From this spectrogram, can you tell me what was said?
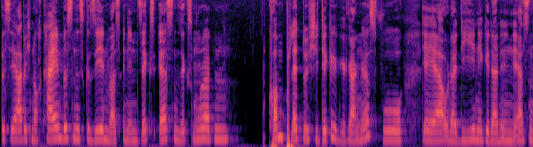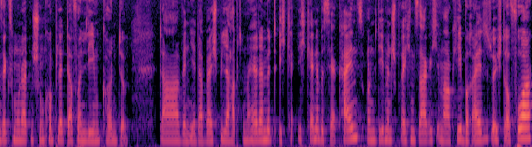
bisher habe ich noch kein Business gesehen, was in den sechs, ersten sechs Monaten komplett durch die Decke gegangen ist, wo der oder diejenige dann in den ersten sechs Monaten schon komplett davon leben konnte. Da, wenn ihr da Beispiele habt, immer her damit. Ich, ich kenne bisher keins und dementsprechend sage ich immer, okay, bereitet euch darauf vor,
